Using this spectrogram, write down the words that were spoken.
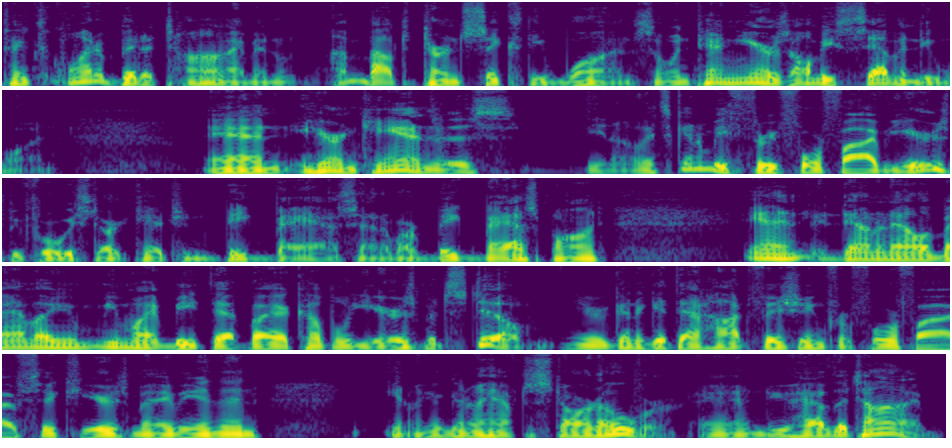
takes quite a bit of time, and I'm about to turn 61. So in 10 years, I'll be 71. And here in Kansas, you know, it's going to be three, four, five years before we start catching big bass out of our big bass pond. And down in Alabama, you, you might beat that by a couple years, but still, you're going to get that hot fishing for four, five, six years maybe, and then, you know, you're going to have to start over. And do you have the time.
